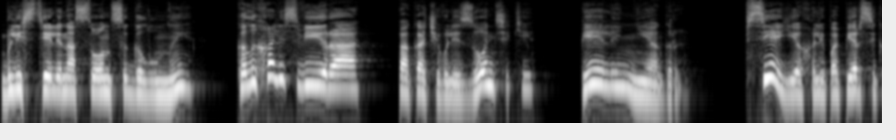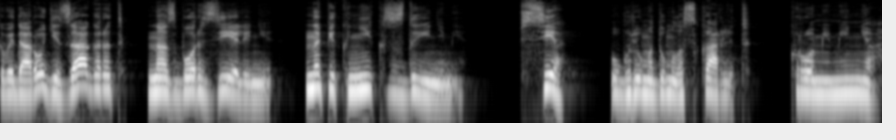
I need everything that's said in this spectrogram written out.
блестели на солнце галуны, колыхались веера, покачивались зонтики, пели негры. Все ехали по персиковой дороге за город на сбор зелени, на пикник с дынями. Все, угрюмо думала Скарлетт, кроме меня.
